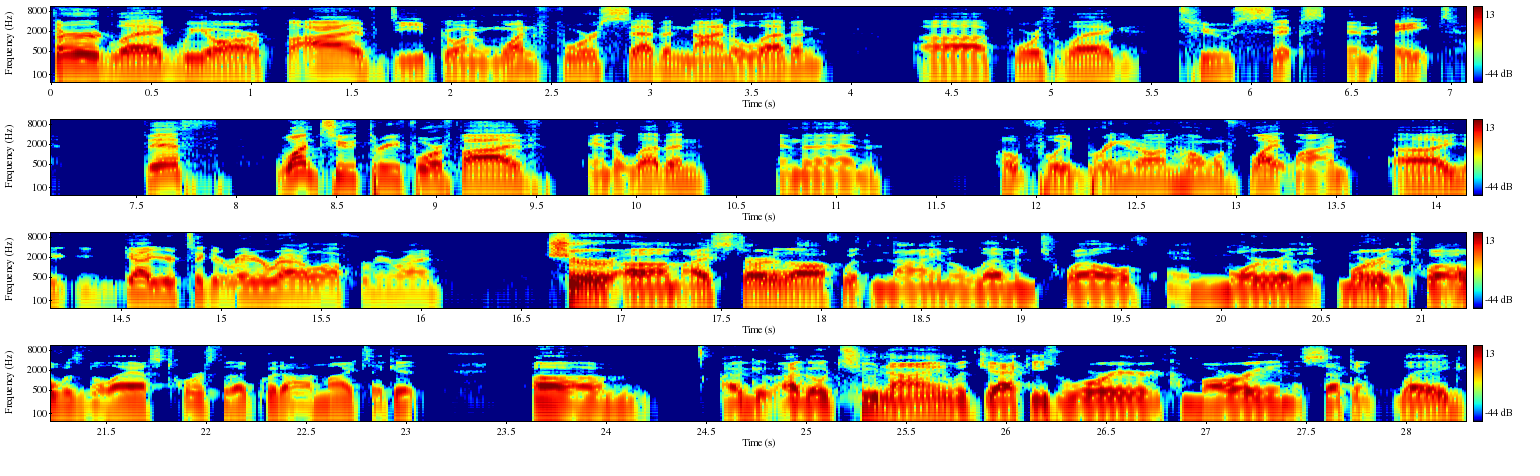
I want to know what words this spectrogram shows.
Third leg, we are five deep, going one, four, seven, nine, eleven. Uh, fourth leg, two, six, and eight. Fifth, one, two, three, four, five, and eleven. And then hopefully bring it on home with Flightline. Uh, you, you got your ticket ready to rattle off for me, Ryan? Sure. Um, I started off with 9, 11, 12, and Moira. The Moira the 12 was the last horse that I put on my ticket. Um, I go I go 2 9 with Jackie's Warrior and Kimari in the second leg.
